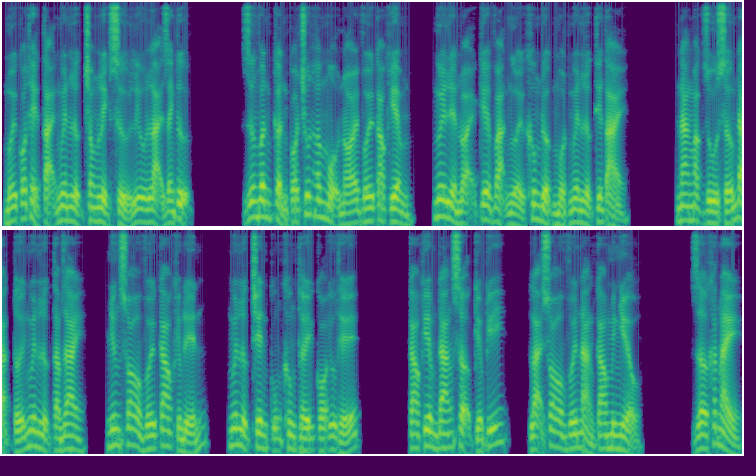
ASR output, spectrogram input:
mới có thể tại nguyên lực trong lịch sử lưu lại danh tự. Dương vân cần có chút hâm mộ nói với cao khiêm, ngươi liền loại kia vạn người không được một nguyên lực thiên tài nàng mặc dù sớm đạt tới nguyên lực tam giai, nhưng so với cao khiêm đến, nguyên lực trên cũng không thấy có ưu thế. Cao khiêm đang sợ kiếm kỹ, lại so với nàng cao minh nhiều. Giờ khắc này,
